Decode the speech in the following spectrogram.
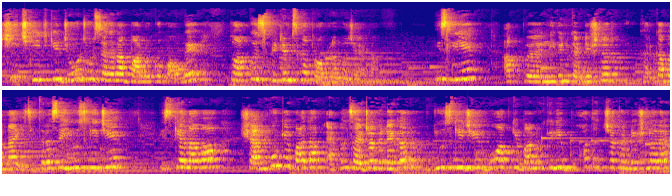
खींच खींच के ज़ोर ज़ोर से अगर आप बालों को पाओगे तो आपको स्प्लिटेंट्स का प्रॉब्लम हो जाएगा। इसलिए आप लिव इन कंडीशनर घर का बना, इसी तरह से यूज़ कीजिए। इसके अलावा शैम्पू के बाद आप एप्पल साइडर विनेगर यूज़ कीजिए, वो आपके बालों के लिए बहुत अच्छा कंडीशनर है।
